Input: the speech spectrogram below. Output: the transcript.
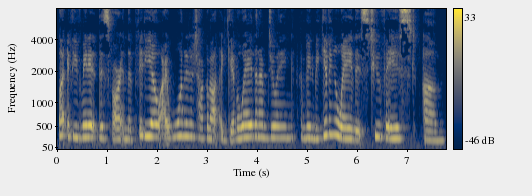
But if you've made it this far in the video, I wanted to talk about a giveaway that I'm doing. I'm going to be giving away this Too Faced um,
